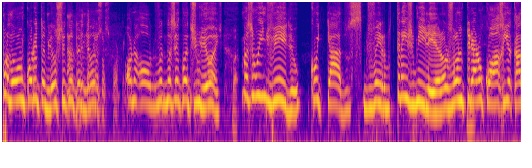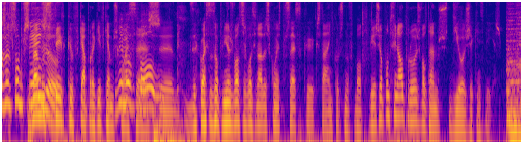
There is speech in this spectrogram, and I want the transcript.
perdoam 40 milhões, 50 Não, 90 milhões, milhões ou não, ou não sei quantos milhões. Mas o indivíduo, coitado, se dever 3 mil euros, vão-lhe tirar o carro e a casa se for preciso. Vamos ter que ficar por aqui. Ficamos com essas, eh, de- com essas opiniões vossas relacionadas com este processo que, que está em curso no futebol português. É o ponto final por hoje. Voltamos de hoje a 15 dias.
